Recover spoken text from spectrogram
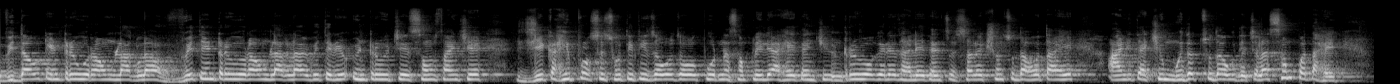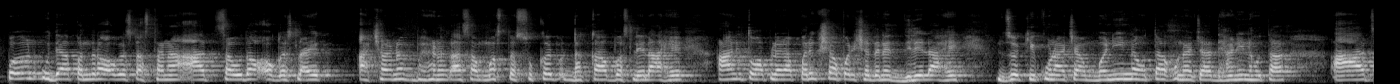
विदाऊट इंटरव्ह्यू राऊंड लागला विथ इंटरव्ह्यू राऊंड लागला विथ इंटरव्ह्यूचे संस्थांचे जी काही प्रोसेस होती ती जवळजवळ पूर्ण संपलेली आहे. त्यांची इंटरव्ह्यू वगैरे झाले त्यांचं सलेक्शनसुद्धा होत आहे आणि त्याची मुदतसुद्धा उद्याच्याला संपत आहे. पण उद्या पंधरा ऑगस्ट असताना आज चौदा ऑगस्टला एक अचानक भयानक असा मस्त सुखद धक्का बसलेला आहे आणि तो आपल्याला परीक्षा परिषदेने दिलेला आहे. जो की कुणाच्या मनी नव्हता कुणाच्या ध्यानी नव्हता. आज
